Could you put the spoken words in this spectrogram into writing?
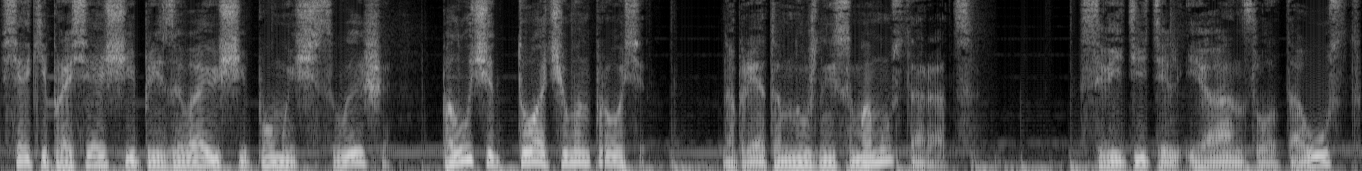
Всякий просящий и призывающий помощь свыше получит то, о чем он просит, но при этом нужно и самому стараться – Святитель Иоанн Златоуст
